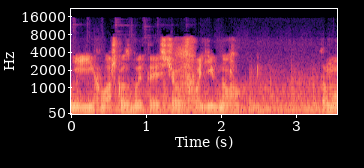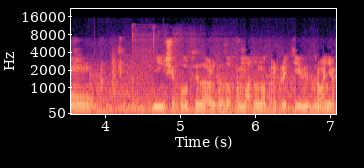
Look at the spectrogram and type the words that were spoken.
і їх важко збити з чогось подібного. Тому інші хлопці завжди з автоматом на прикритті від дронів.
